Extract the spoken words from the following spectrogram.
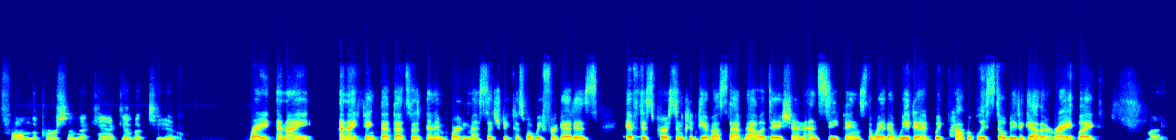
from the person that can't give it to you. Right. And I and I think that that's a, an important message because what we forget is if this person could give us that validation and see things the way that we did, we'd probably still be together, right? Like right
